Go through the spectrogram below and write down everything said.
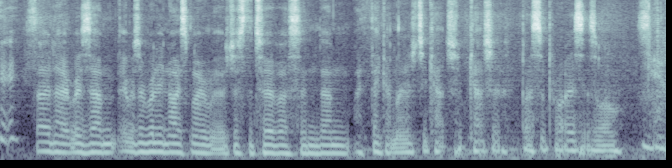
so no, it was um, it was a really nice moment. It was just the two of us, and um, I think I managed to catch catch her by surprise as well. Yeah.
